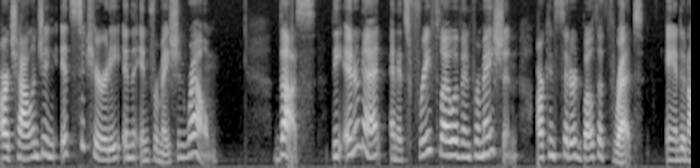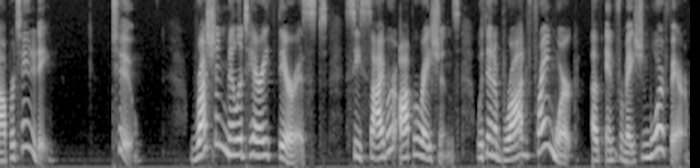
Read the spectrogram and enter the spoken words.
are challenging its security in the information realm. Thus, the Internet and its free flow of information are considered both a threat and an opportunity. 2. Russian military theorists see cyber operations within a broad framework of information warfare,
